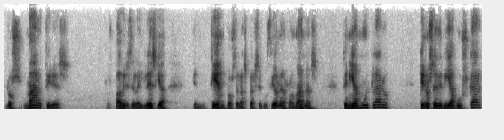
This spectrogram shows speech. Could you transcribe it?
Los mártires, los padres de la Iglesia, en tiempos de las persecuciones romanas, tenían muy claro que no se debía buscar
